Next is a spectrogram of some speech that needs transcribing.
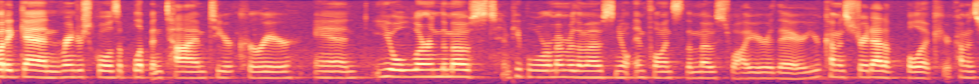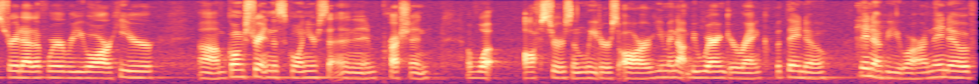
but again, Ranger School is a blip in time to your career, and you'll learn the most, and people will remember the most, and you'll influence the most while you're there. You're coming straight out of BOLC, you're coming straight out of wherever you are here, um, going straight into school, and you're setting an impression of what officers and leaders are. You may not be wearing your rank, but they know they know who you are, and they know if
